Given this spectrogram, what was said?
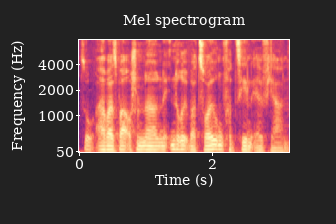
So, aber es war auch schon eine, eine innere Überzeugung vor 10, 11 Jahren.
